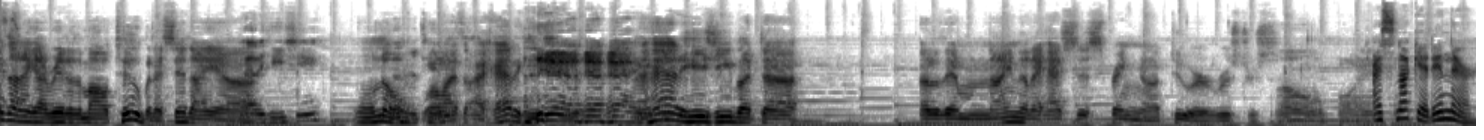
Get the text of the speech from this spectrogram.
It's- thought I got rid of them all too, but I said I. uh Matahishi? Well, no. Number two? Well, I, th- I had a Hishi. I had a Hishi, but uh, out of them nine that I hatched this spring, uh, two are roosters. Oh boy. I snuck it in there.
